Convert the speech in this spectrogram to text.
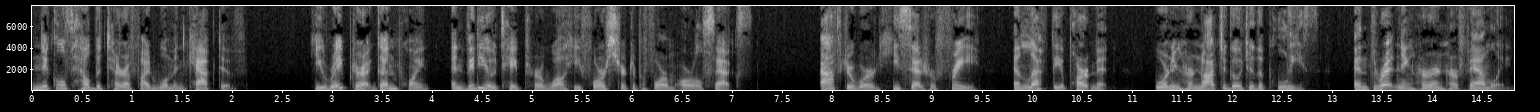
Nichols held the terrified woman captive. He raped her at gunpoint and videotaped her while he forced her to perform oral sex. Afterward, he set her free and left the apartment, warning her not to go to the police and threatening her and her family.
